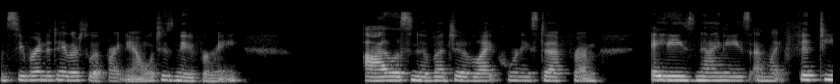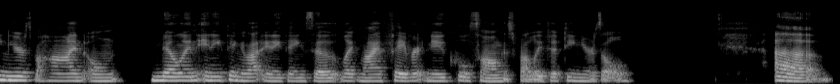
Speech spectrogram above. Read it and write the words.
I'm super into Taylor Swift right now, which is new for me. I listen to a bunch of like corny stuff from 80s, 90s. I'm like 15 years behind on knowing anything about anything. So, like, my favorite new cool song is probably 15 years old. Um,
